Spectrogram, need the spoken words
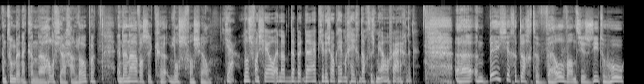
En toen ben ik een uh, half jaar gaan lopen. En daarna was ik los van Shell. Ja, los van Shell. En daar, daar, daar heb je dus ook helemaal geen gedachten meer over eigenlijk. Uh, een beetje gedachte wel, want je ziet hoe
